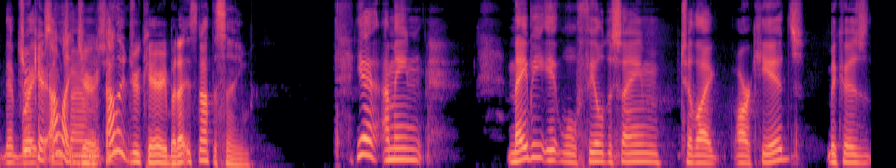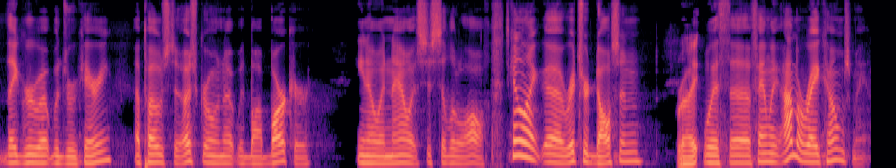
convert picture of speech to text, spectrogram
that Drew Carey. I like sometimes. I like Drew Carey, but it's not the same. Yeah, I mean, maybe it will feel the same to like our kids because they grew up with Drew Carey, opposed to us growing up with Bob Barker. You know, and now it's just a little off. It's kind of like uh, Richard Dawson Right. with uh, Family. I'm a Ray Combs man.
